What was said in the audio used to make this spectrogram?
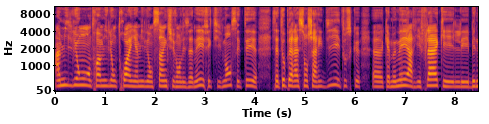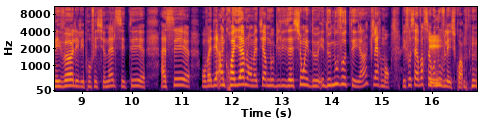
un million, entre un million trois et un million cinq suivant les années, effectivement, c'était cette opération Charity et tout ce que qu'a mené Arié Flack et les bénévoles et les professionnels. C'était assez, on va dire, incroyable en matière de mobilisation et de, et de nouveautés, hein, clairement. Il faut savoir se Et- renouveler, je crois.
